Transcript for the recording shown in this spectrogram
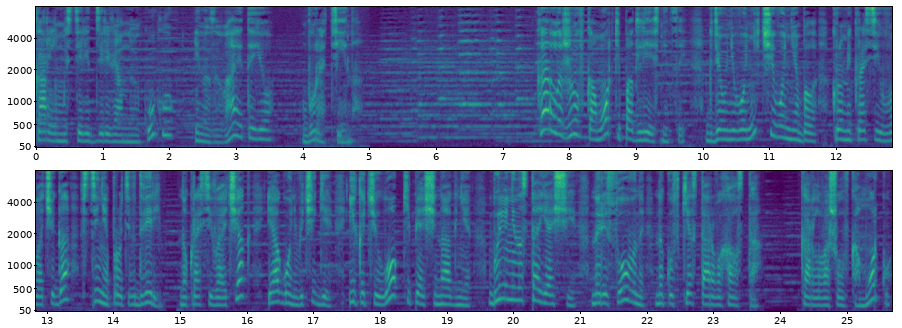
Карла мастерит деревянную куклу и называет ее Буратино. Карло жил в коморке под лестницей, где у него ничего не было, кроме красивого очага в стене против двери. Но красивый очаг и огонь в очаге, и котелок, кипящий на огне, были не настоящие, нарисованы на куске старого холста. Карло вошел в коморку,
